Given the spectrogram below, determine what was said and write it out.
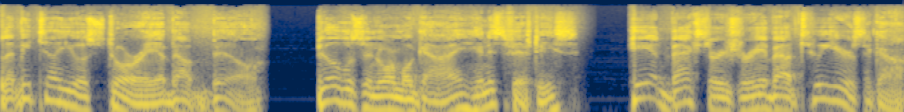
Let me tell you a story about Bill. Bill was a normal guy in his 50s. He had back surgery about two years ago.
